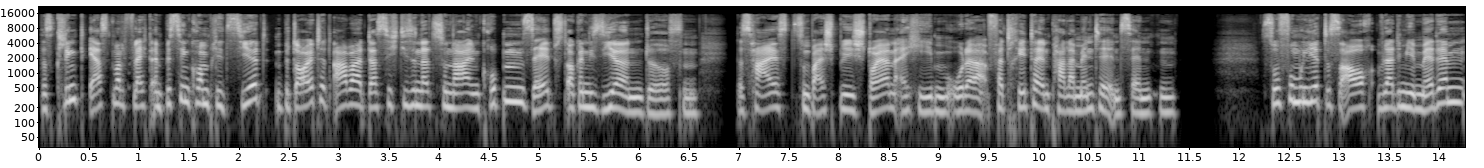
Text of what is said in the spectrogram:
Das klingt erstmal vielleicht ein bisschen kompliziert, bedeutet aber, dass sich diese nationalen Gruppen selbst organisieren dürfen, das heißt zum Beispiel Steuern erheben oder Vertreter in Parlamente entsenden. So formuliert es auch Wladimir Medem,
